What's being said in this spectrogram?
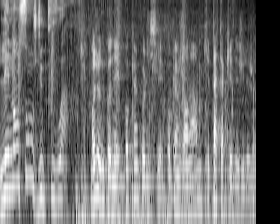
Les mensonges du pouvoir. Moi, je ne connais aucun policier, aucun gendarme qui est attaqué des Gilets jaunes.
